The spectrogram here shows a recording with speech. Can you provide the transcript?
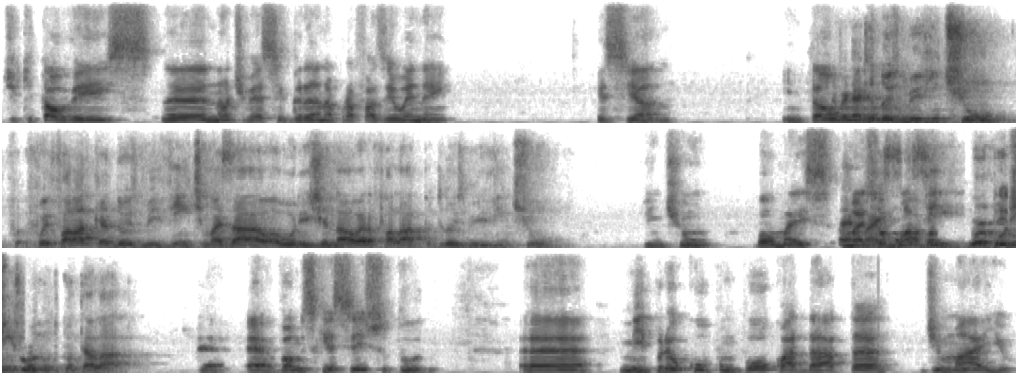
de que talvez uh, não tivesse grana para fazer o Enem esse ano. Então, Na verdade é 2021. Foi falado que era 2020, mas a, a original era falado de 2021. 21. Bom, mas, é, mas, mas, vamos lá. Sim, burburinho para tudo quanto é lado. É, é, vamos esquecer isso tudo. É, me preocupa um pouco a data de maio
